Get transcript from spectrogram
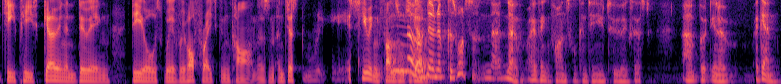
GPs going and doing deals with with operating partners and, and just eschewing funds altogether? No, no, no. Because what's no, no I think funds will continue to exist, uh, but you know, again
